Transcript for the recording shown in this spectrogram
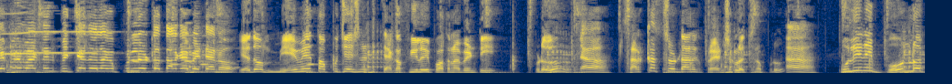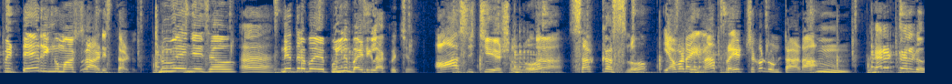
చెప్పిన మాటని పిచ్చేదోలాగా పుల్లొట్లో తలగా పెట్టాను. ఏదో మేమే తప్పు చేసినట్టు తెగ ఫీల్ అయిపోతున్నావేంటి? ఇప్పుడు సర్కస్ చూడడానికి ప్రేక్షకులు వచ్చినప్పుడు ఆ, పులిని బోన్లో పెట్టే రింగ్ మాస్టర్ ఆడిస్తాడు. నువ్వేం చేసావు ఆ. నిద్రపోయే పుల్ని బయటికి లాక్కొచ్చావు. ఆ సిచ్యుయేషన్లో. సర్కస్లో ఎవడైనా ప్రేక్షకుడు ఉంటాడా? హ్మ్. కరెక్ట్ అల్లుడు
